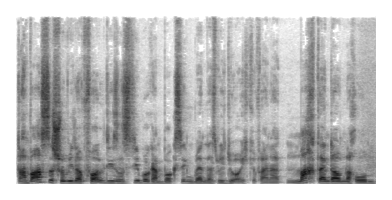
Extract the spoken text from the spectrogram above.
dann war es das schon wieder von diesem Steelbook Unboxing. Wenn das Video euch gefallen hat, macht einen Daumen nach oben.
